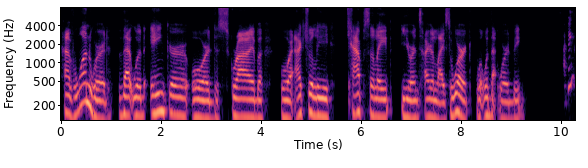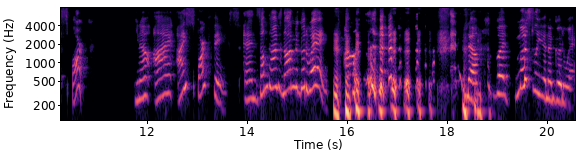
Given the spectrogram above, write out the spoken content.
have one word that would anchor or describe or actually capsulate your entire life's work, what would that word be? I think spark. You know, I I spark things and sometimes not in a good way. Um, no, but mostly in a good way.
